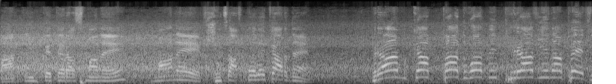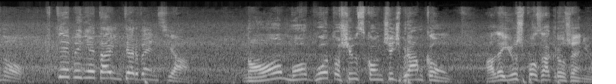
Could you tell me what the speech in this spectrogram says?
Ma piłkę teraz Mane. Mane wrzuca w pole karne. Bramka padłaby prawie na pewno, gdyby nie ta interwencja. No, mogło to się skończyć bramką. ale już po zagrożeniu.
